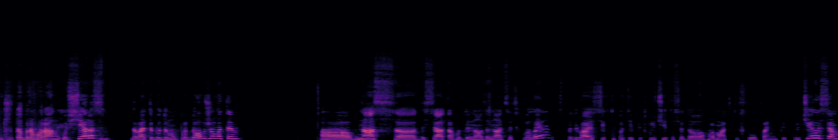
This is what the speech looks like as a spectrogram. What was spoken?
Доброго ранку ще раз. Давайте будемо продовжувати. В нас е, 10 година 11 хвилин. Сподіваюся, всі, хто хотів підключитися до громадських слухань, підключилися.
